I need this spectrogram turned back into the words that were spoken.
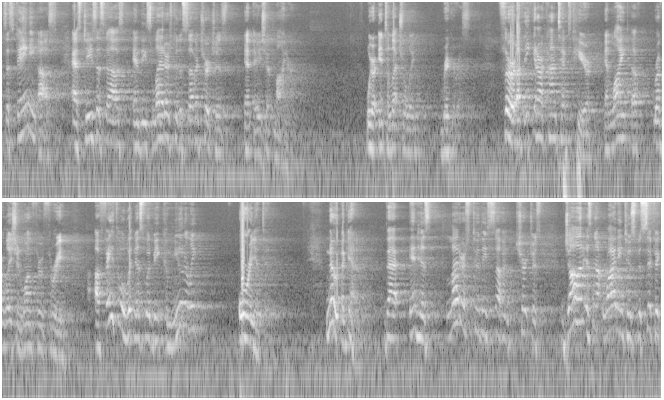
sustaining us, as Jesus does in these letters to the seven churches in Asia Minor. We're intellectually rigorous. Third, I think in our context here, in light of Revelation 1 through 3, a faithful witness would be communally oriented. Note again that in his letters to these seven churches, John is not writing to specific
